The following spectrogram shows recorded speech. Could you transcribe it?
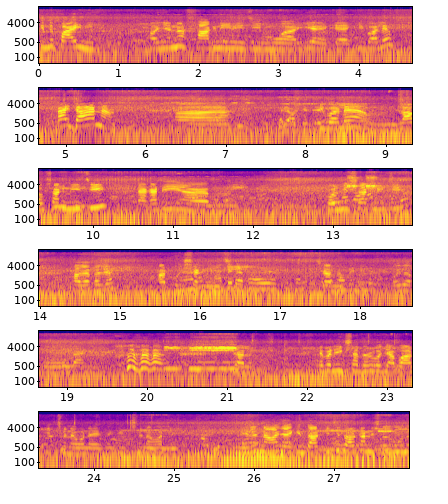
কিন্তু পাইনি। ওই জন্য শাক নিয়ে নিয়েছি, মোয়া- ইয়ে কে- বলে? তাই দাঁড়া না। কি বলে লাউ শাক নিয়েছি একাটি কলমি শাক নিয়েছি। তাজা তাজা আর শাক নিয়েছি। চলো। ওই যাব চলো। এবার রিক্সা ধরবো যাব। আর কিচ্ছু নেব না এখানে কিচ্ছু নেওয়ার নেই। নিলে নেওয়া যায় কিন্তু আর কিছু দরকার নেই। শুধুমাত্র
